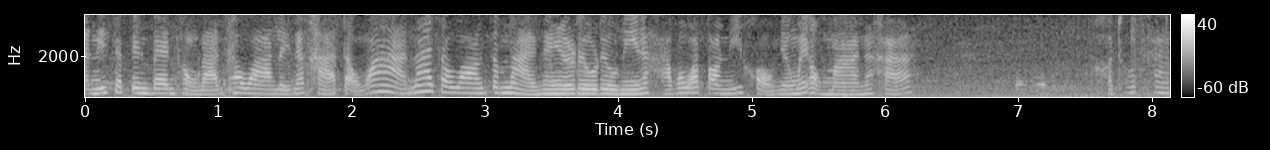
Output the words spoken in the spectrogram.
อันนี้จะเป็นแบรนด์ของร้านชาวาเลยนะคะ แต่ว่าน่าจะวางจำหน่ายในเร็วๆนี้นะคะ เพราะว่าตอนนี้ของยังไม่ออกมานะคะ ขอโทษค่ะ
